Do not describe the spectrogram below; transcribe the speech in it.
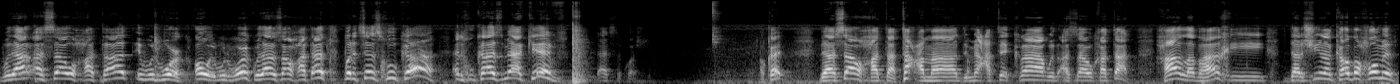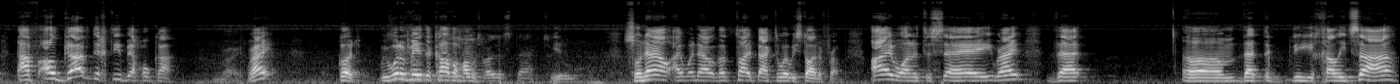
Without asau hatat, it would work. Oh, it would work without asau hatat, but it says chukah, and chukah is me'akev. That's the question. Okay? The asau hatat ta'amad me'atekra with asau hatat. Halav hachi darshina kal v'chomer af al gav dichti bechukah. Right. Right? Good. We would have made the kal v'chomer. Tie this back to So now I went out. Let's tie it back to where we started from. I wanted to say right that um, that the the chalitza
